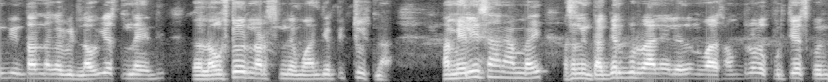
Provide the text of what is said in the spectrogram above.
ఉంది ఇంత అందంగా వీడు లవ్ చేస్తుంది లవ్ స్టోరీ నడుస్తుందేమో అని చెప్పి చూసిన. ఆ మెలిసా అనే అమ్మాయి అసలు నీ దగ్గర కూడా రానేలేదు. నువ్వు ఆ సముద్రంలో కుర్చేసుకొని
